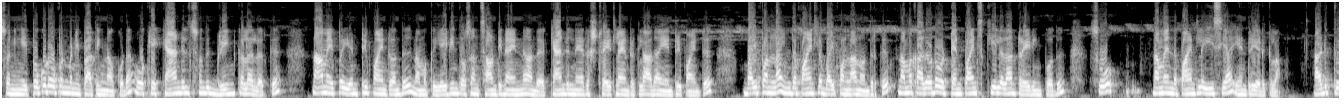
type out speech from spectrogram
ஸோ நீங்கள் இப்போ கூட ஓப்பன் பண்ணி பார்த்தீங்கன்னா கூட ஓகே கேண்டில்ஸ் வந்து க்ரீன் கலரில் இருக்குது நாம் இப்போ என்ட்ரி பாயிண்ட் வந்து நமக்கு எயிட்டீன் தௌசண்ட் செவன்ட்டி நைன் அந்த கேண்டில் நேர ஸ்ட்ரைட் லைன் இருக்குல்ல அதான் என்ட்ரி பாயிண்ட்டு பை பண்ணலாம் இந்த பாயிண்ட்டில் பை பண்ணலான்னு வந்திருக்கு. நமக்கு அதோட ஒரு டென் பாயிண்ட்ஸ் கீழே தான் ட்ரேடிங் போகுது. ஸோ நம்ம இந்த பாயிண்ட்டில் ஈஸியாக என்ட்ரி எடுக்கலாம். அடுத்து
